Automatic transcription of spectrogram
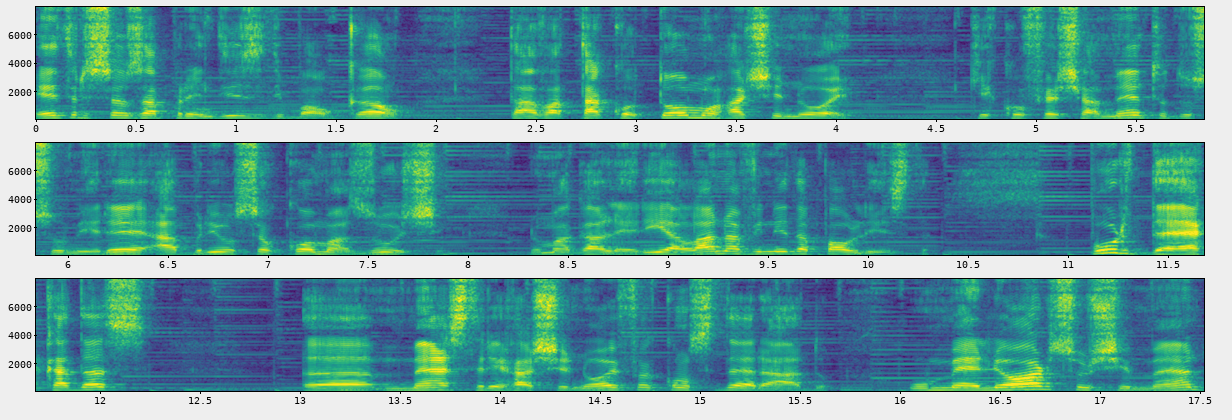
Entre seus aprendizes de balcão estava Takotomo Hashinoi, que com o fechamento do Sumire abriu seu Komazushi, numa galeria lá na Avenida Paulista. Por décadas, uh, Mestre Hashinoi foi considerado o melhor sushi man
